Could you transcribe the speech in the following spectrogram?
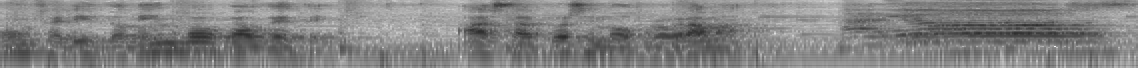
un feliz domingo gaudete. Hasta el próximo programa. Adiós.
